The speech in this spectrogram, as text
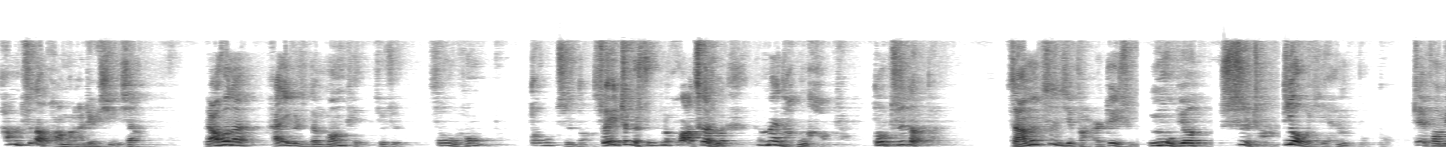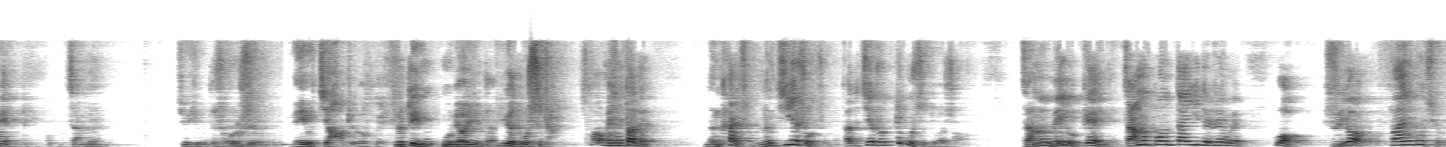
他们知道花木兰这个形象。然后呢，还有一个是 The Monkey，就是孙悟空，都知道。所以这个书的画册什么卖的很好，都知道的。咱们自己反而对什么目标市场调研不够，这方面咱们就有的时候是没有记好这个轨，就是对目标语的阅读市场，老百姓到底能看什么，能接受什么，他的接受度是多少，咱们没有概念，咱们光单一的认为，哇，只要翻过去了。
